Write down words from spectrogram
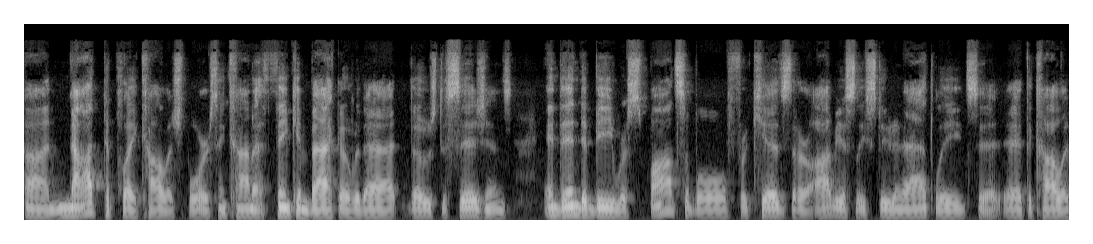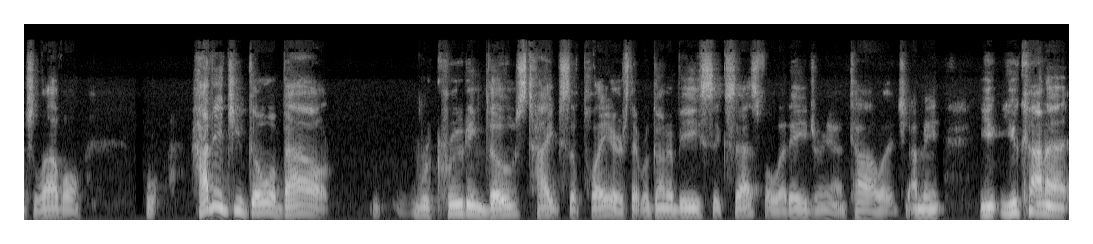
uh, not to play college sports and kind of thinking back over that those decisions, and then to be responsible for kids that are obviously student athletes at, at the college level. How did you go about recruiting those types of players that were going to be successful at Adrian College. I mean, you you kind of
